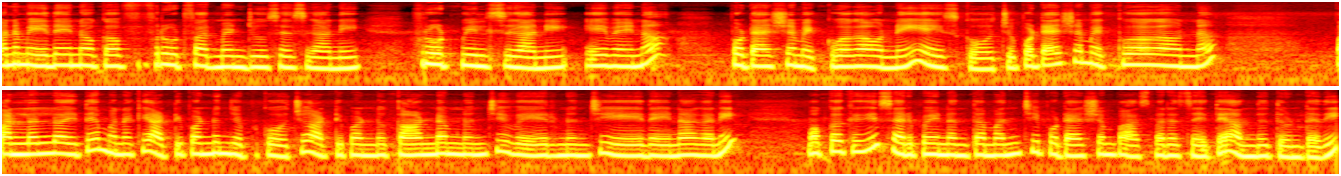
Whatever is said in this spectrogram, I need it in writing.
మనం ఏదైనా ఒక ఫ్రూట్ ఫర్మెంట్ జ్యూసెస్ కానీ ఫ్రూట్ పీల్స్ కానీ ఏవైనా పొటాషియం ఎక్కువగా ఉన్నాయి వేసుకోవచ్చు. పొటాషియం ఎక్కువగా ఉన్న పండ్లల్లో అయితే మనకి అట్టిపండుని చెప్పుకోవచ్చు. అట్టిపండు కాండం నుంచి వేరు నుంచి ఏదైనా కానీ మొక్కకి సరిపోయినంత మంచి పొటాషియం ఫాస్ఫరస్ అయితే అందుతుంటుంది.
